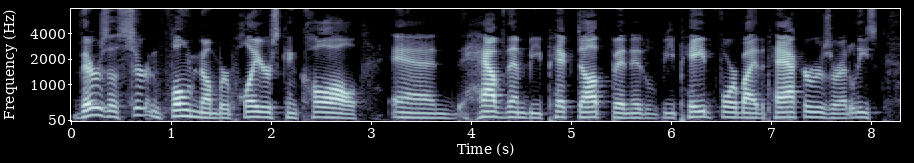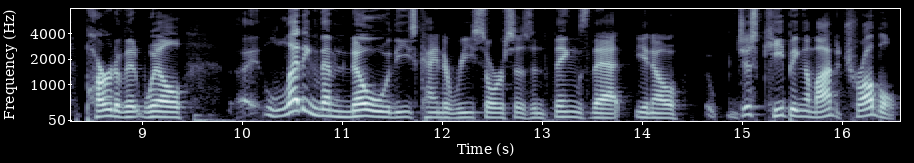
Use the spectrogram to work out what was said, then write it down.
there's a certain phone number players can call and have them be picked up and it'll be paid for by the Packers or at least part of it will. Letting them know these kind of resources and things that you know just keeping them out of trouble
